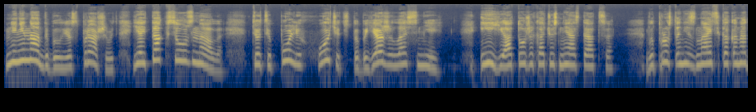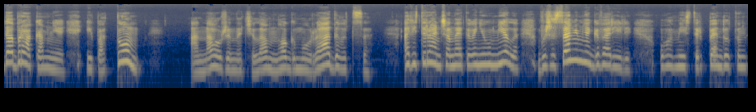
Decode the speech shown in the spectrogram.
Мне не надо было ее спрашивать. Я и так все узнала. Тетя Поли хочет, чтобы я жила с ней. И я тоже хочу с ней остаться. Вы просто не знаете, как она добра ко мне. И потом она уже начала многому радоваться. А ведь раньше она этого не умела. Вы же сами мне говорили. О, мистер Пендлтон,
